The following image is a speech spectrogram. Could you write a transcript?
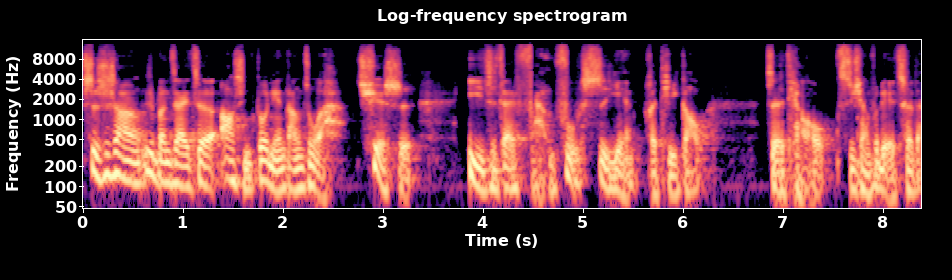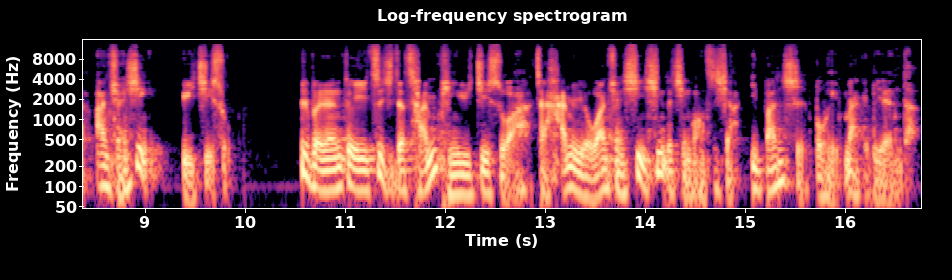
事实上，日本在这二十多年当中啊，确实。一直在反复试验和提高这条磁悬浮列车的安全性与技术。日本人对于自己的产品与技术啊，在还没有完全信心的情况之下，一般是不会卖给别人的。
